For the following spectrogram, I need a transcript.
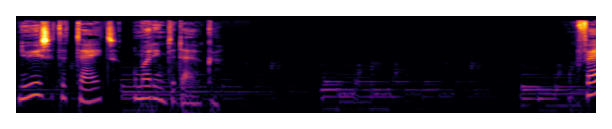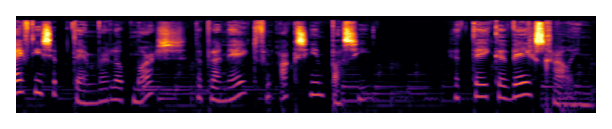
Nu is het de tijd om erin te duiken. Op 15 september loopt Mars, de planeet van actie en passie, het teken weegschaal in.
